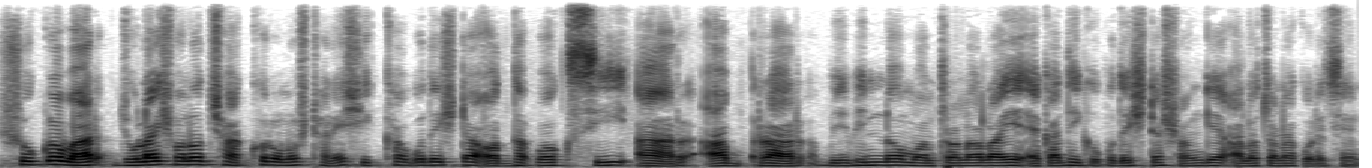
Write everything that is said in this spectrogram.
শুক্রবার জুলাই সনদ স্বাক্ষর অনুষ্ঠানে শিক্ষা উপদেষ্টা অধ্যাপক সি আর আবরার বিভিন্ন মন্ত্রণালয়ে একাধিক উপদেষ্টার সঙ্গে আলোচনা করেছেন।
